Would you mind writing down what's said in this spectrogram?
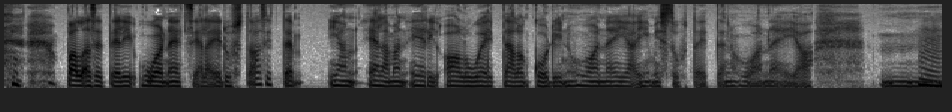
palaset eli huoneet siellä edustaa sitten ihan elämän eri alueita. Täällä on kodin huone ja ihmissuhteiden huone ja mm, mm,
